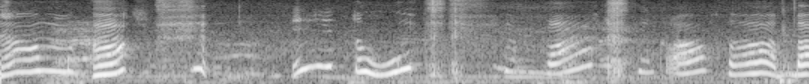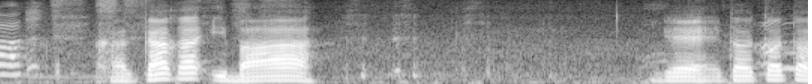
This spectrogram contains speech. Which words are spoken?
Nama. Ito. Makakaba. pagkakaiba. Okay, ito, ito, ito.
